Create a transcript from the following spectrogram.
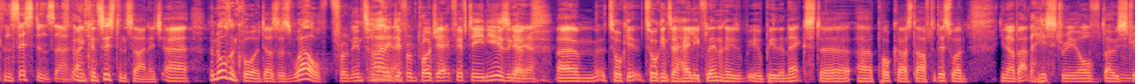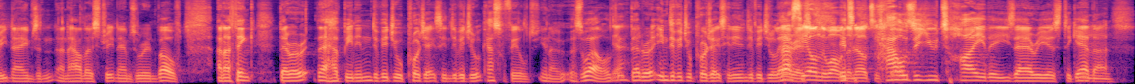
Consistent sign. and consistent signage. Uh, the Northern Quarter does as well for an entirely Yeah, yeah. different project 15 years ago. Yeah, Um, talking talking to Hayley Flynn, who will be the next uh, uh, podcast after this one, you know about the history of those street Mm. names and, and how those street names were involved. And I think there are there have been individual projects, individual Castlefield, you know, as well. There are individual projects in individual That's areas. That's the only one with It's the How boards. do you tie these areas together? Mm.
